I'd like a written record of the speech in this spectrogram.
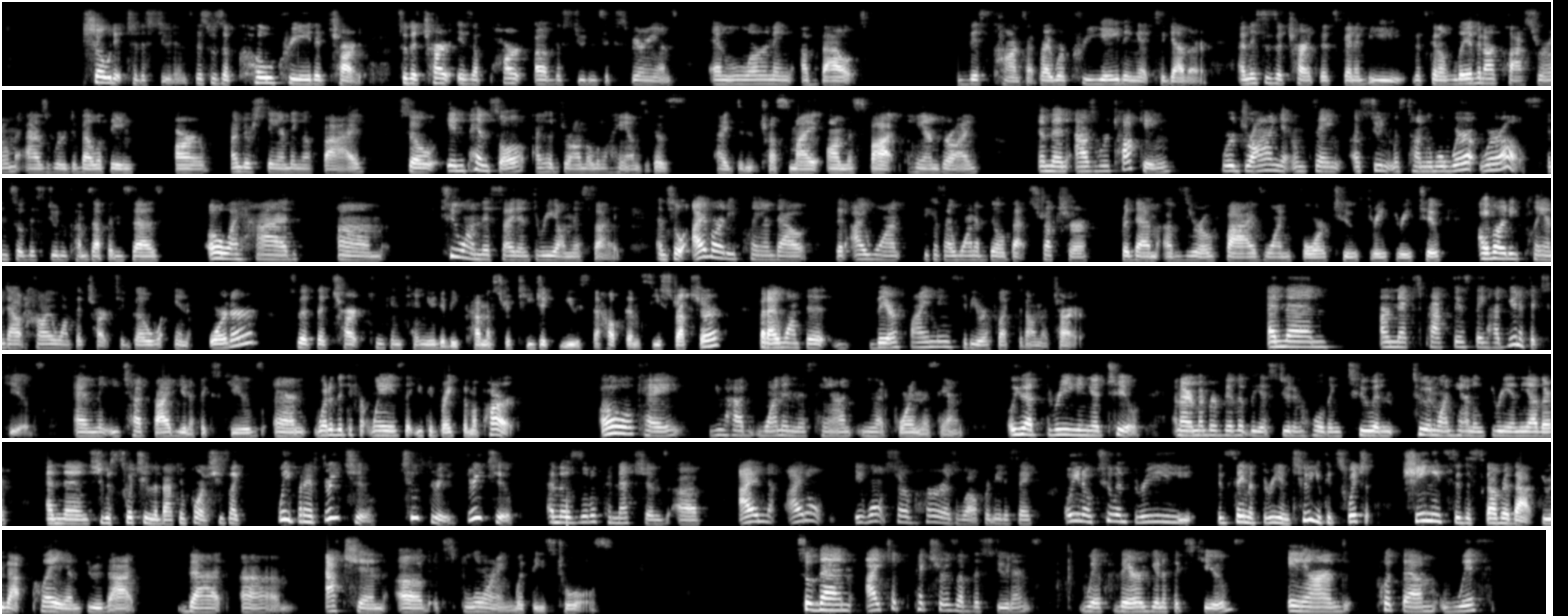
showed it to the students. This was a co created chart. So the chart is a part of the student's experience and learning about this concept, right? We're creating it together. And this is a chart that's going to be, that's going to live in our classroom as we're developing our understanding of five. So in pencil, I had drawn the little hands because I didn't trust my on the spot hand drawing. And then as we're talking, we're drawing it and saying a student was telling me, well, where where else? And so the student comes up and says, oh, I had um, two on this side and three on this side. And so I've already planned out that I want because I want to build that structure for them of zero, five, one, four, two, three, three, two. I've already planned out how I want the chart to go in order so that the chart can continue to become a strategic use to help them see structure. But I want the their findings to be reflected on the chart. And then our next practice, they had Unifix cubes, and they each had five Unifix cubes. And what are the different ways that you could break them apart? Oh, okay. You had one in this hand, and you had four in this hand. Oh, you had three, and you had two. And I remember vividly a student holding two in two in one hand and three in the other, and then she was switching them back and forth. She's like, "Wait, but I have three, two, two, three, three, two," and those little connections of I I don't. It won't serve her as well for me to say, oh, you know, two and three is same as three and two. You could switch. She needs to discover that through that play and through that that um, action of exploring with these tools. So then I took pictures of the students with their Unifix cubes and put them with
